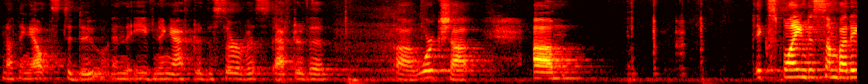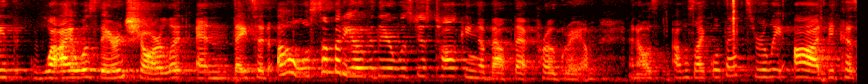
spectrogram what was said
nothing else to do in the evening after the service, after the uh, workshop. Um, explained to somebody why I was there in Charlotte, and they said, "Oh, well, somebody over there was just talking about that program." And I was, I was like, "Well, that's really odd because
